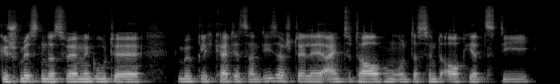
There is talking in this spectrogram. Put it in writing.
geschmissen. Das wäre eine gute Möglichkeit, jetzt an dieser Stelle einzutauchen. Und das sind auch jetzt die,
